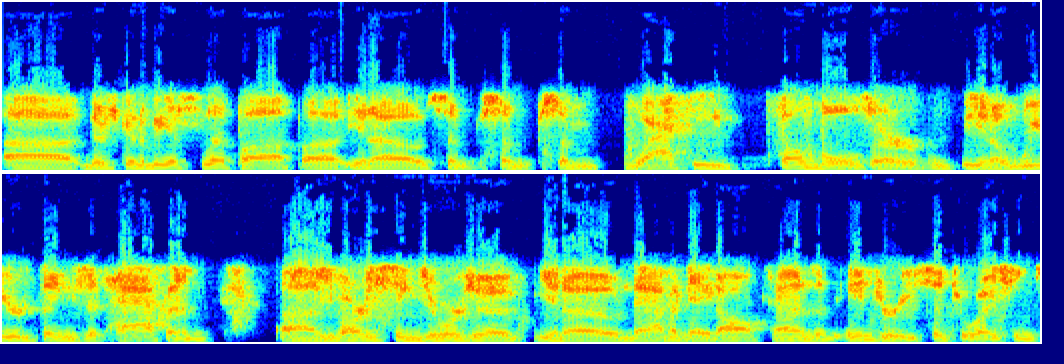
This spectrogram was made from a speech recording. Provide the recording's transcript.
uh, there's going to be a slip up, uh, you know, some some some wacky fumbles or you know weird things that happen. Uh, you've already seen Georgia, you know, navigate all kinds of injury situations.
